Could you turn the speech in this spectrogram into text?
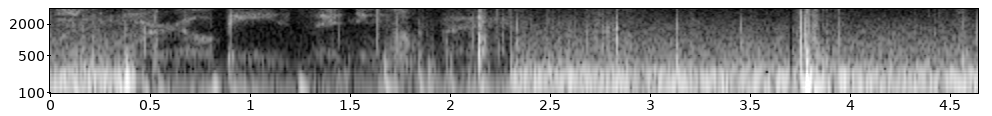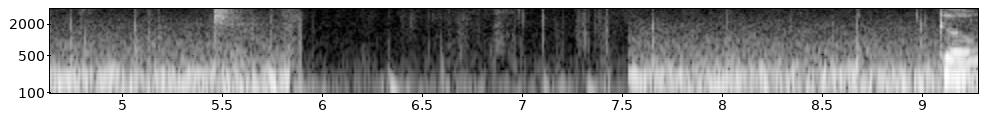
One more, okay, then you- Go.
